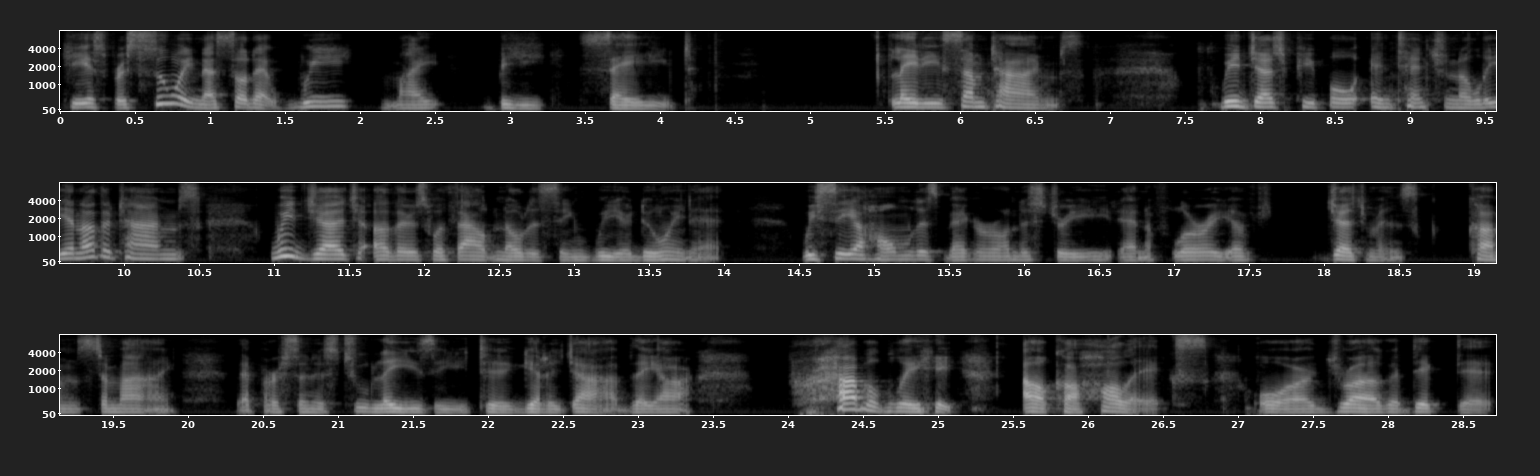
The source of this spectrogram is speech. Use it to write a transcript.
He is pursuing us so that we might be saved. Ladies, sometimes we judge people intentionally, and other times we judge others without noticing we are doing it. We see a homeless beggar on the street, and a flurry of judgments comes to mind. That person is too lazy to get a job. They are probably alcoholics or drug addicted.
